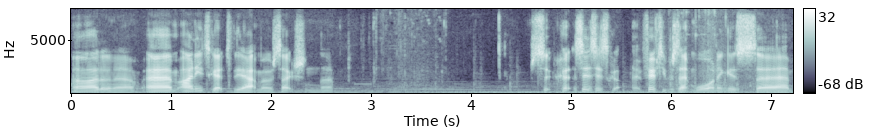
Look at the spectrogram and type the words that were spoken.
oh, I don't know. Um, I need to get to the Atmo section, though. Since it's got 50% warning is... Um,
